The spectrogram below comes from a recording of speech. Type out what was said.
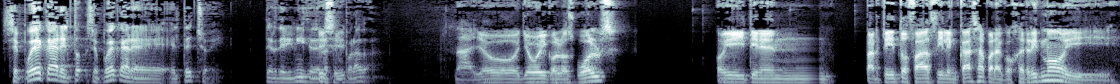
se puede caer el, se puede caer el techo eh, desde el inicio de Sí, la sí. temporada. Nada, yo, yo voy con los Wolves. Hoy tienen partidito fácil en casa para coger ritmo y,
